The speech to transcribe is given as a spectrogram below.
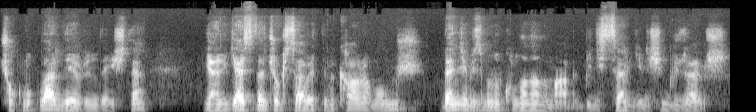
Çokluklar devrinde işte yani gerçekten çok isabetli bir kavram olmuş. Bence biz bunu kullanalım abi. Bilişsel gelişim güzel bir şey.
